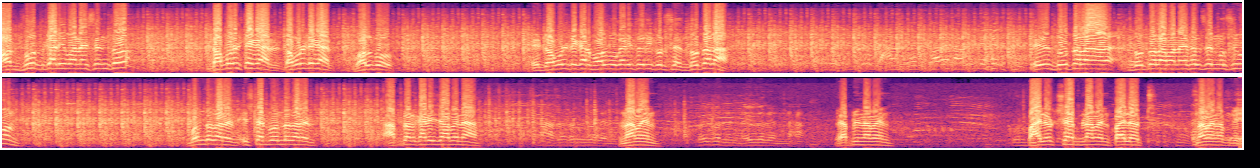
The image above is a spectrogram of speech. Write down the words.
অদ্ভুত গাড়ি বানাইছেন তো double decker double decker Volvo এই ডবল টেকার ভলভো গাড়ি তৈরি করছেন দোতলা এই দোতলা দোতলা বানাই ফেলছেন নসিমন বন্ধ করেন স্টার্ট বন্ধ করেন আপনার গাড়ি যাবে না নামেন আপনি নামেন পাইলট সাহেব নামেন পাইলট নামেন আপনি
